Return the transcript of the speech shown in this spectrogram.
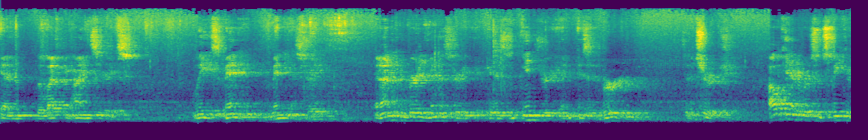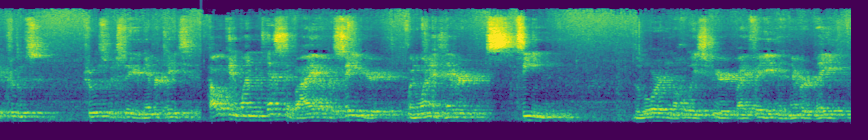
in the Left Behind series, leads many, many astray. An unconverted ministry is an injury and is a burden to the church. How can a person speak of truths, truths which they have never tasted? How can one testify of a Savior when one has never seen the Lord and the Holy Spirit by faith and never laid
